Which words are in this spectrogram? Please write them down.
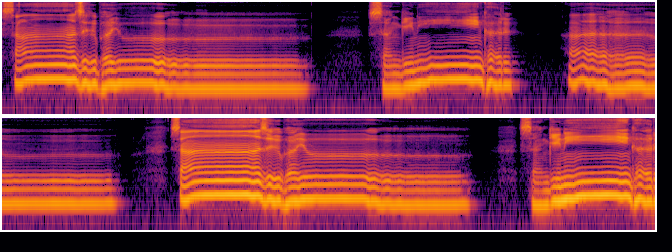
साँझ भयो सङ्गिनी घर आ साँझ भयो सङ्गिनी घर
